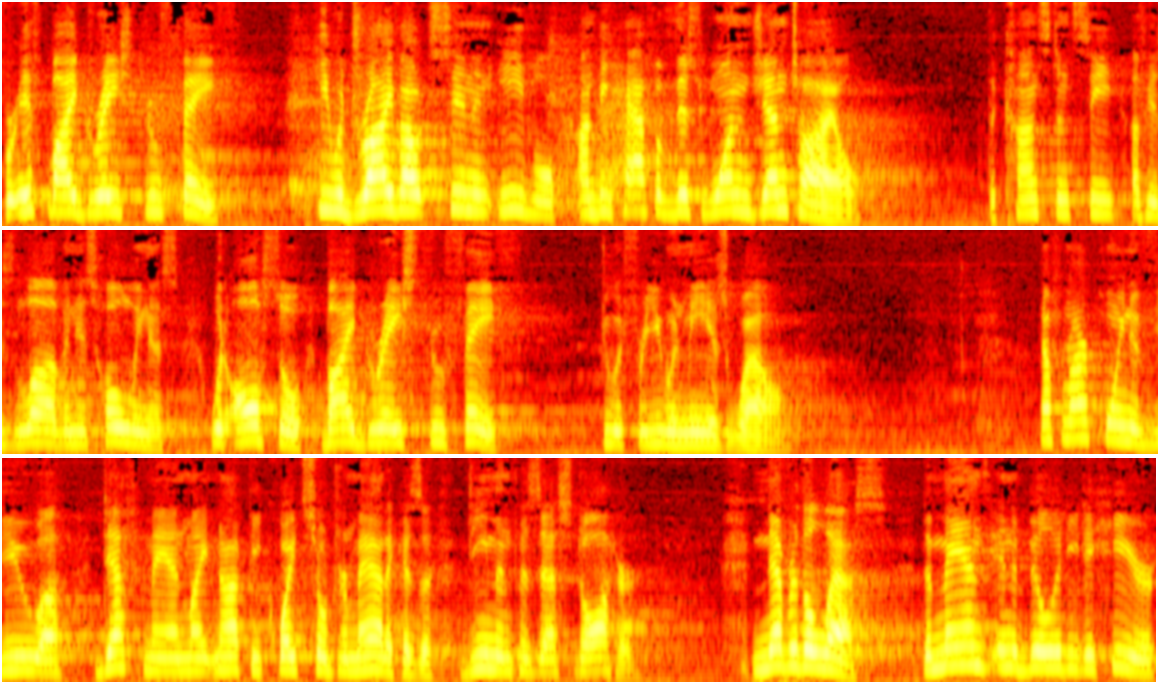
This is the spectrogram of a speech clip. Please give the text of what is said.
For if by grace through faith He would drive out sin and evil on behalf of this one Gentile, the constancy of His love and His holiness would also, by grace through faith, do it for you and me as well. Now, from our point of view, a deaf man might not be quite so dramatic as a demon possessed daughter. Nevertheless, the man's inability to hear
